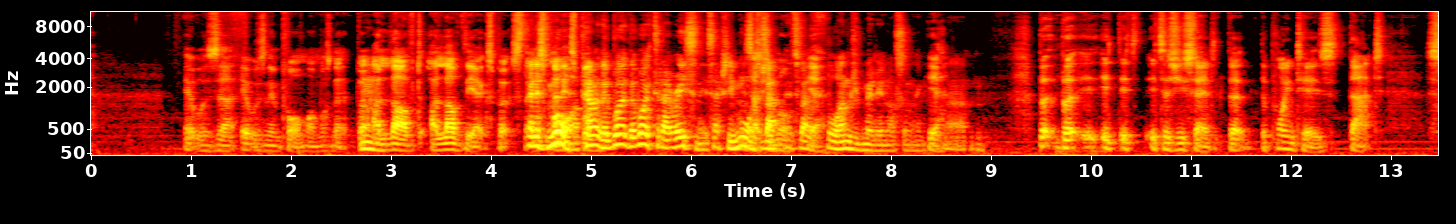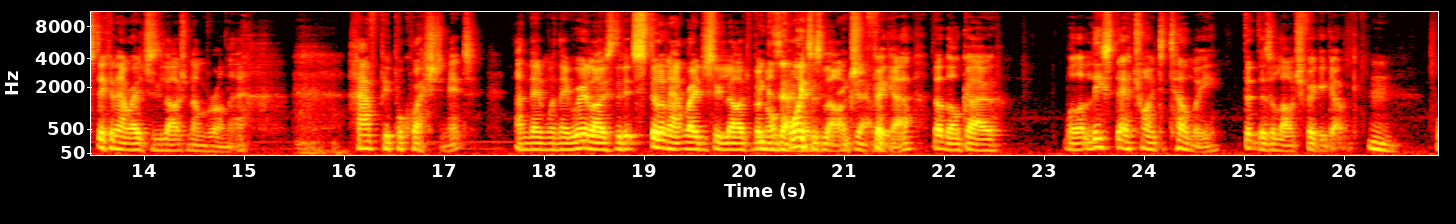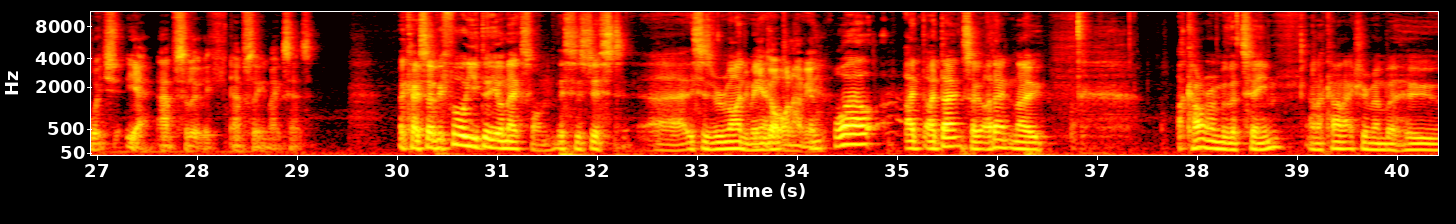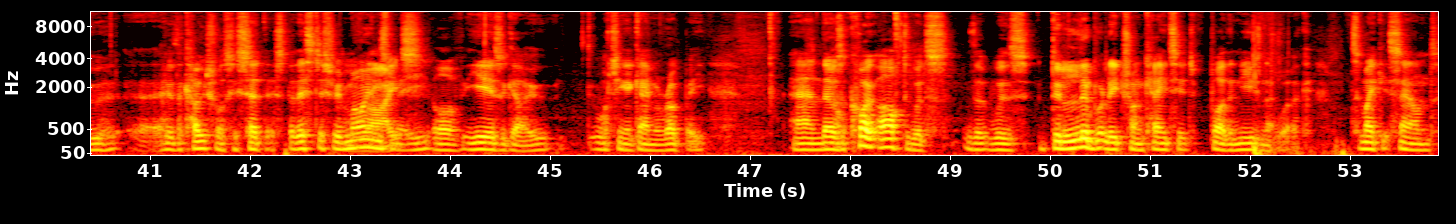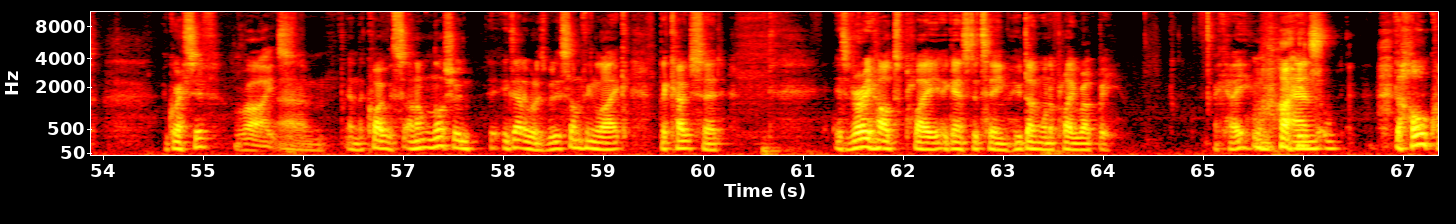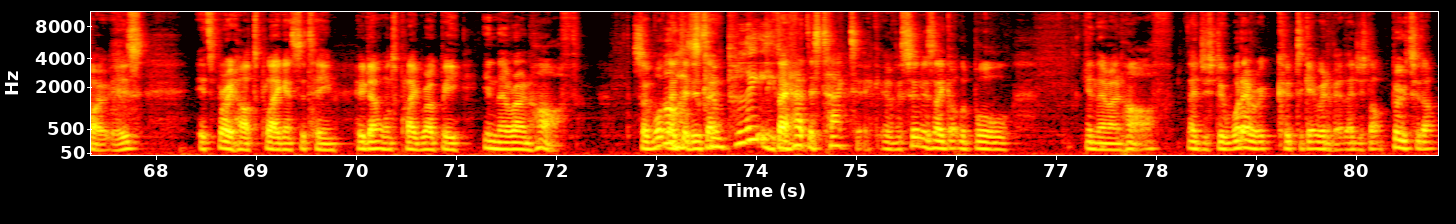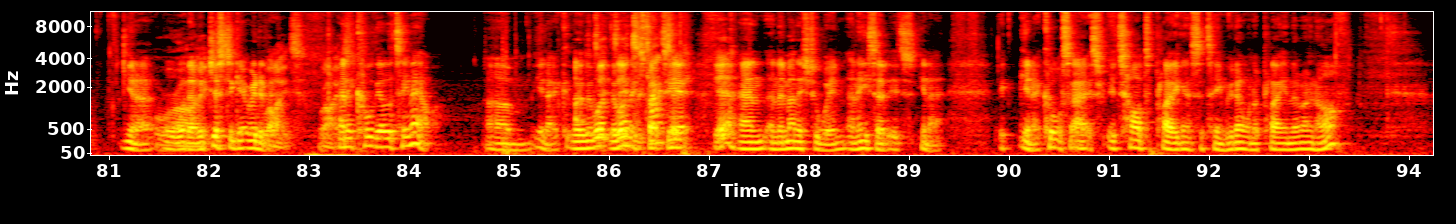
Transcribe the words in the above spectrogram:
It was uh, it was an important one, wasn't it? But Mm. I loved I loved the experts. Thing. And it's more. been- Apparently, they worked, they worked it out recently. It's actually more. It's It's, actually about more, it's about yeah. 400 million or something. Yeah. Um, But but it, it, it's it's as you said that the point is that stick an outrageously large number on there, have people question it, and then when they realise that it's still an outrageously large but not quite as large exactly. figure, that they'll go, well, at least they're trying to tell me that there's a large figure going. mm. Which yeah, absolutely, absolutely makes sense. Okay, so before you do your next one, this is just uh, this is reminding me. You got one, have you? well, I, I don't. So I don't know. I can't remember the team, and I can't actually remember who uh, who the coach was who said this. But this just reminds Right. me of years ago watching a game of rugby, and there was a quote afterwards that was deliberately truncated by the news network to make it sound aggressive. Right. Um, and the quote was, and I'm not sure exactly what it is, but it's something like the coach said, "It's very hard to play against a team who don't want to play rugby." Okay, right. and the whole quote is, "It's very hard to play against a team who don't want to play rugby in their own half." So what oh, they did is they, completely. they had this tactic of as soon as they got the ball in their own half, they just do whatever it could to get rid of it. They just like boot it up, you know, or whatever, just to get rid of it, right. Right. and it called the other team out. Um, you know, they, they, weren't, they weren't expecting tactic. it Yeah. and and they managed to win. And he said it's you know, it, you know, of course it's, it's hard to play against a team who don't want to play in their own half.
